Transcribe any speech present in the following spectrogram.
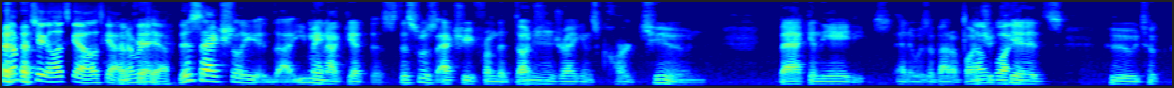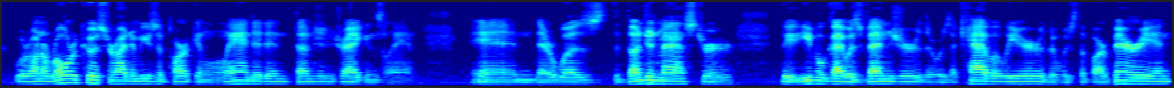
Number two. Let's go. Let's go. Number two. This actually, uh, you may not get this. This was actually from the Dungeons and Dragons cartoon back in the '80s, and it was about a bunch Oh, of kids who took were on a roller coaster ride in an amusement park and landed in Dungeons and Dragons land. And there was the dungeon master, the evil guy was Venger, there was a cavalier, there was the barbarian,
